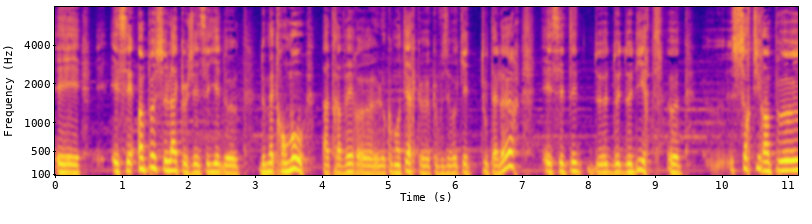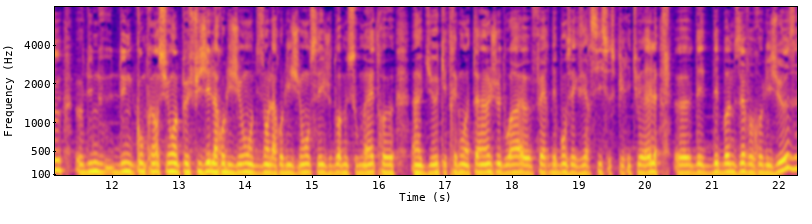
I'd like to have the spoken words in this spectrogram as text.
et, c'est un peu cela que j'ai essayé de, de, mettre en mots à travers le commentaire que, que, vous évoquiez tout à l'heure. Et c'était de, de, dire sortir un peu euh, d'une compréhension un peu figée de la religion en disant la religion c'est je dois me soumettre euh, à un Dieu qui est très lointain, je dois euh, faire des bons exercices spirituels, des, des, bonnes œuvres religieuses.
